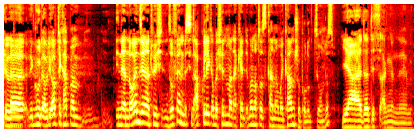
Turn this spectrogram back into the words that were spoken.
Genau. Äh, gut, aber die Optik hat man in der neuen Serie natürlich insofern ein bisschen abgelegt, aber ich finde, man erkennt immer noch, dass es keine amerikanische Produktion ist. Ja, das ist angenehm.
